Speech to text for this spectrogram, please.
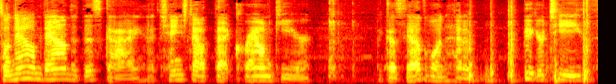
So now I'm down to this guy. I changed out that crown gear because the other one had a bigger teeth.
